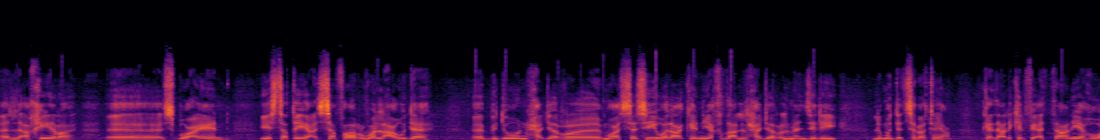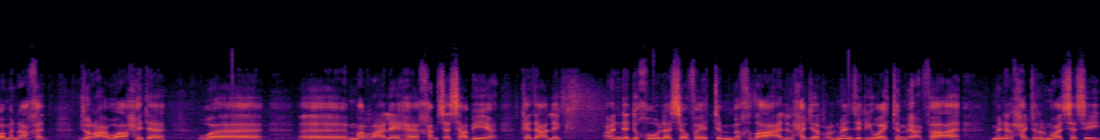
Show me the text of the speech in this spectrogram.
الأخيرة أسبوعين. يستطيع السفر والعودة بدون حجر مؤسسي ولكن يخضع للحجر المنزلي لمدة سبعة أيام. كذلك الفئة الثانية هو من أخذ جرعة واحدة ومر عليها خمس أسابيع. كذلك عند دخوله سوف يتم إخضاعه للحجر المنزلي ويتم إعفائه من الحجر المؤسسي.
